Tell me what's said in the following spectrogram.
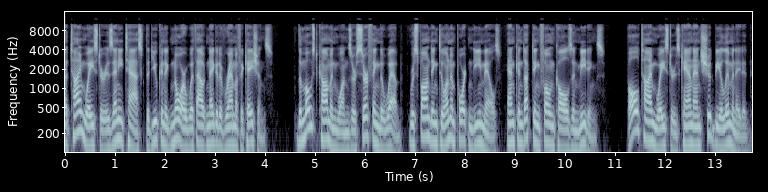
A time waster is any task that you can ignore without negative ramifications. The most common ones are surfing the web, responding to unimportant emails, and conducting phone calls and meetings. All time wasters can and should be eliminated.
